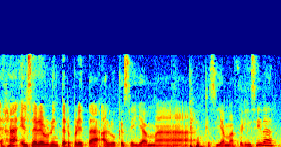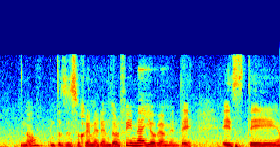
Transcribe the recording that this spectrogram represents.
ajá, el cerebro interpreta algo que se llama, que se llama felicidad, ¿no? Entonces eso genera endorfina y obviamente este,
